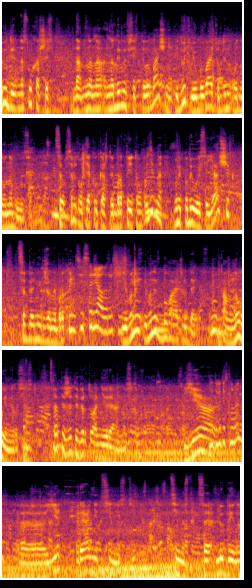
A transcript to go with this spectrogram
люди, наслухавшись, да, на, на, надивившись телебачення, ідуть і вбивають один одного на вулиці. Це абсолютно, от як ви кажете, брати і тому подібне. Вони подивилися ящик, це для них вже не брати. ці серіали російські. І вони, і вони вбивають людей. Ну там новини російські. Стати жити в віртуальній реальності. Є, Не дивитись новини? е, є реальні цінності. Цінності це людина,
